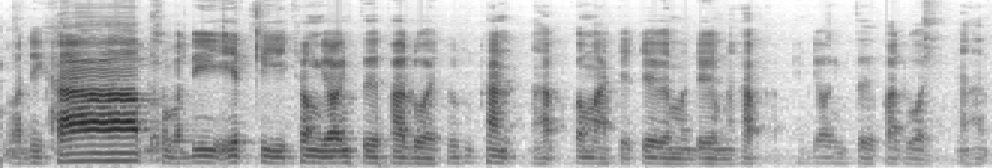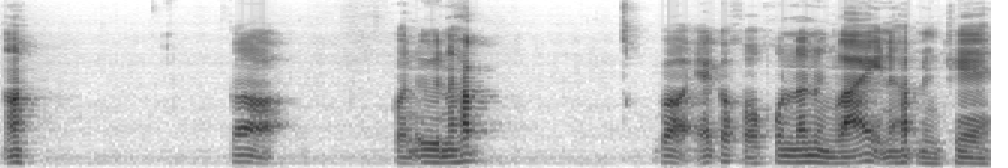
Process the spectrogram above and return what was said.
สวัสดีครับ สวัสดีเอฟซีช่องยออินเตอร์พารวยทุกทุกท่านนะครับ ก็มาเจอเจอกันเหมือนเดิมนะครับกับยออินเตอร์พารวยนะครับเนาะก็ก่อนอื่นนะครับ ก็แอดก็ขอคนละหนึ่งไลค์นะครับหนึ่งแชร์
